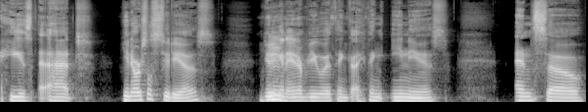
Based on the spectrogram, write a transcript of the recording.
he's at Universal Studios doing Hmm. an interview with I think I think E News. And so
